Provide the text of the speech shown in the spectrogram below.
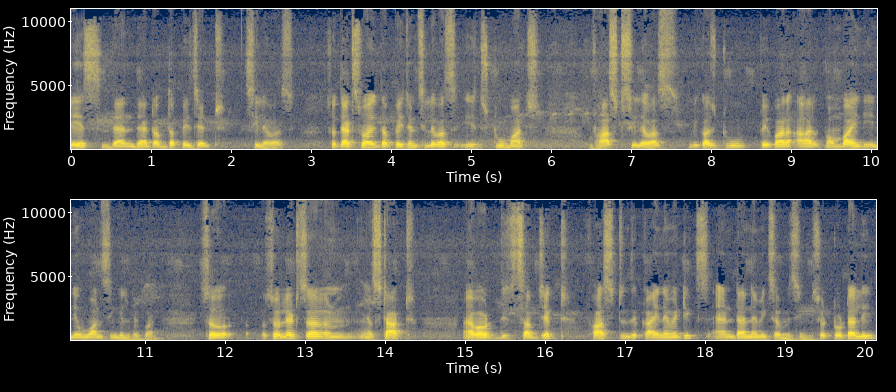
less than that of the present syllabus. So that's why the present syllabus is too much vast syllabus because two paper are combined in one single paper. So so let's um, start about this subject first the kinematics and dynamics of machine. So totally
